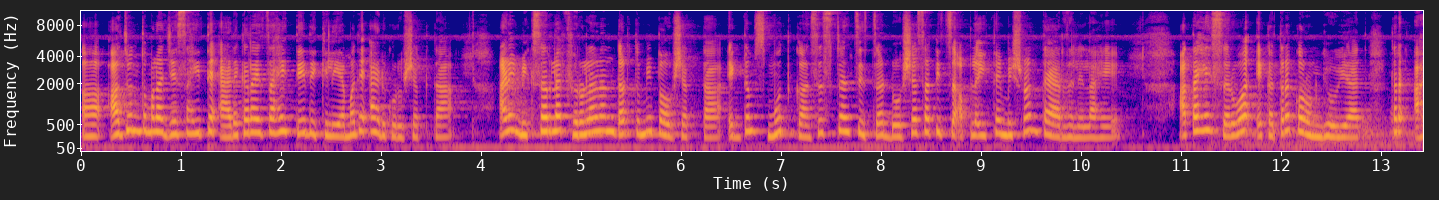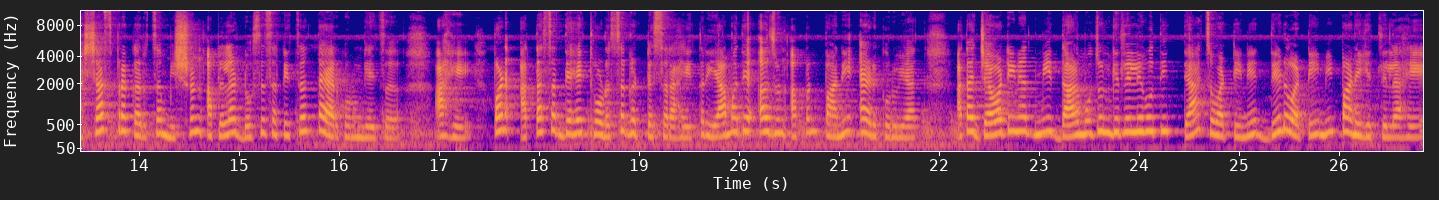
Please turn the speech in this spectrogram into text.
अजून तुम्हाला जे साहित्य ॲड करायचं आहे ते देखील यामध्ये ॲड करू शकता. आणि मिक्सरला फिरवल्यानंतर तुम्ही पाहू शकता एकदम स्मूथ कन्सिस्टन्सीचं डोश्यासाठीचं आपलं इथे मिश्रण तयार झालेलं आहे. आता हे सर्व एकत्र करून घेऊयात. तर अशाच प्रकारचं मिश्रण आपल्याला डोसेसाठीचं तयार करून घ्यायचं आहे. पण आता सध्या हे थोडंसं घट्टसर आहे. तर यामध्ये अजून आपण पाणी ॲड करूयात. आता ज्या वाटीने मी डाळ मोजून घेतलेली होती त्याच वाटीने दीड वाटी मी पाणी घेतलेलं आहे.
